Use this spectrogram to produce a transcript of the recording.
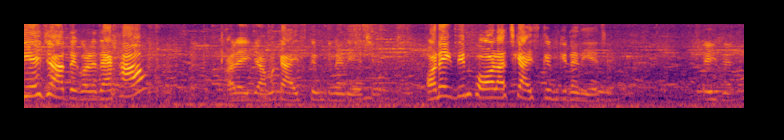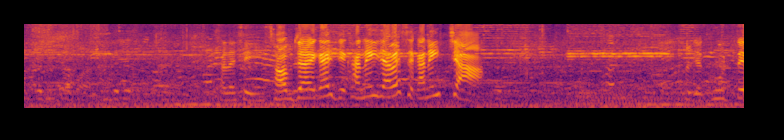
দিয়েছে হাতে করে দেখাও। আর এই যে আমাকে আইসক্রিম কিনে দিয়েছে। অনেক দিন পর আজকে আইসক্রিম কিনে দিয়েছে। এই যে। তাহলে সেই সব জায়গায় যেখানেই যাবে সেখানেই চা। ঘুরতে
